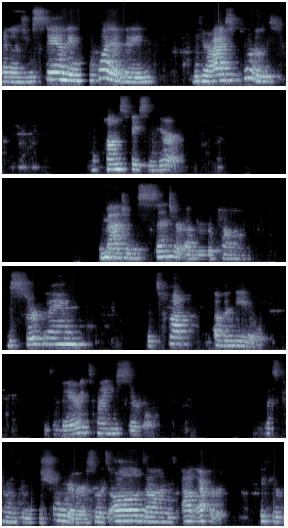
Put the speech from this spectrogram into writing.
And as you're standing quietly with your eyes closed, the palms facing the earth. Imagine the center of your palm is circling the top of a needle. It's a very tiny circle. What's coming from the shoulder, so it's all done without effort. If your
